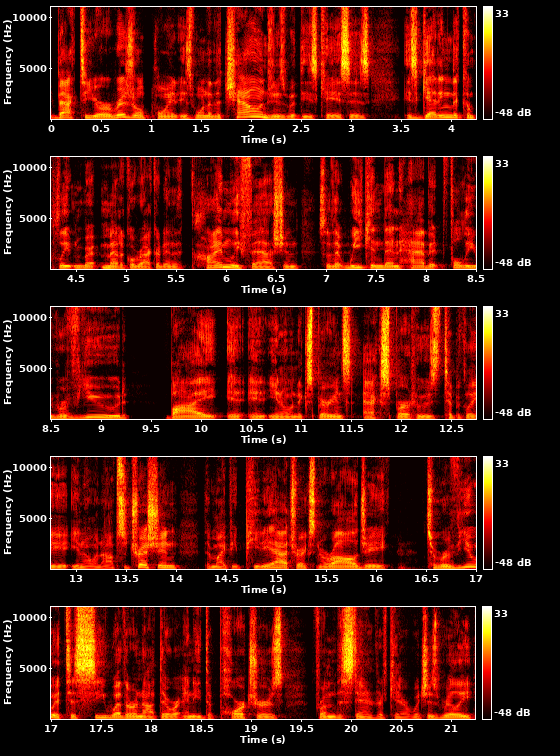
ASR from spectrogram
back to your original point, is one of the challenges with these cases is getting the complete me- medical record in a timely fashion so that we can then have it fully reviewed by you know an experienced expert who's typically you know an obstetrician there might be pediatrics neurology to review it to see whether or not there were any departures from the standard of care, which is really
